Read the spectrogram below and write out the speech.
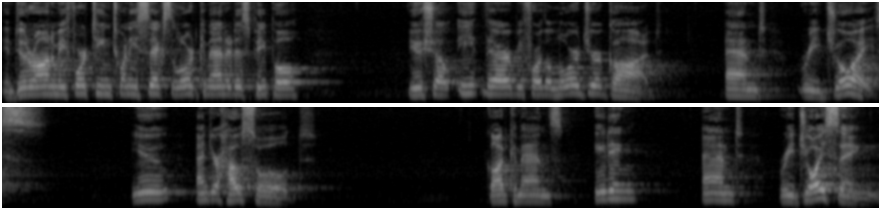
In Deuteronomy 14:26 the Lord commanded his people, "You shall eat there before the Lord your God and rejoice." You and your household. God commands eating and rejoicing.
